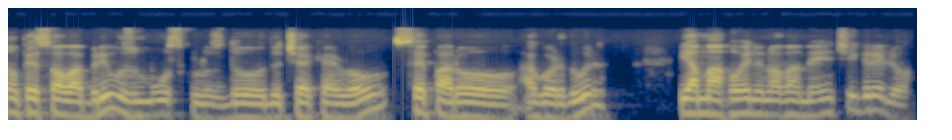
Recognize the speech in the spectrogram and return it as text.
Então o pessoal abriu os músculos do, do chuck roll, separou a gordura e amarrou ele novamente e grelhou.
